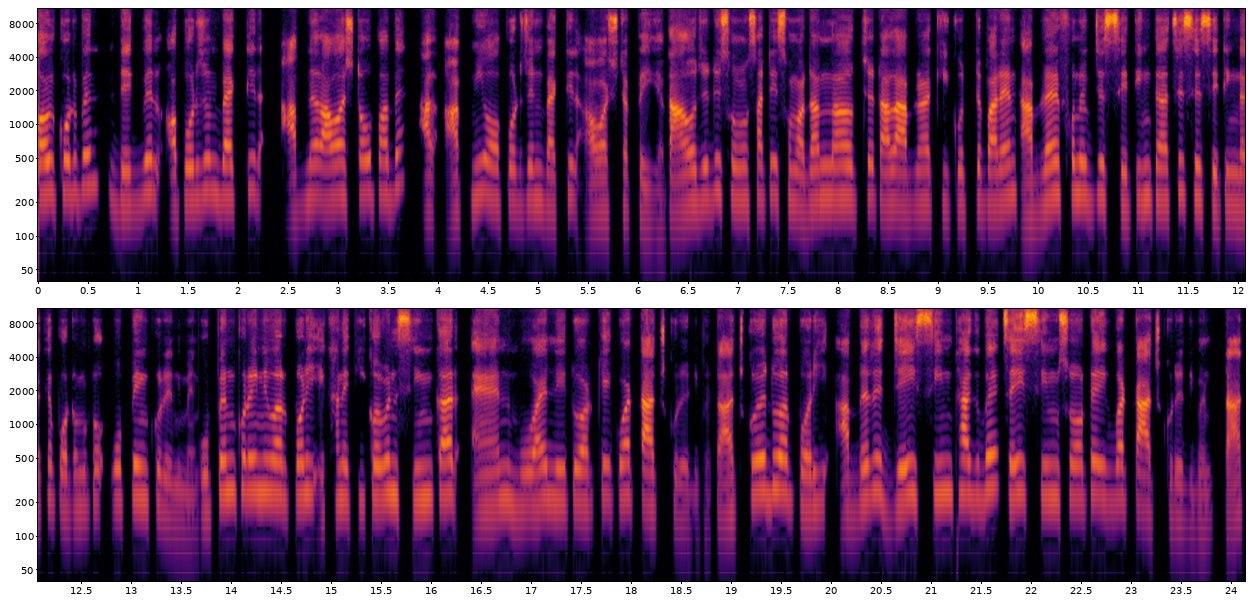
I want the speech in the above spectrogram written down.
কল করবেন, দেখবেন অপরজন ব্যক্তির আপনার আওয়াজটাও পাবে আর আপনিও অপরজন ব্যক্তির আওয়াজটা পেয়ে যাবেন। তাও যদি সমস্যাটি সমাধান না হচ্ছে, তাহলে আপনারা কি করতে পারেন? আপনার ফোনের যে সেটিংটা আছে, সেই সেটিংটাকে প্রথমত ওপেন করে নেবেন। ওপেন করে নেওয়ার পরই এখানে কি করবেন? সিম কার্ড অ্যান্ড মোবাইল নেটওয়ার্কে একবার টাচ করে দিবেন টাচ করে দেওয়ার পরই আপনাদের যেই সিম থাকবে, সেই সিম শটে একবার টাচ করে দিবেন টাচ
